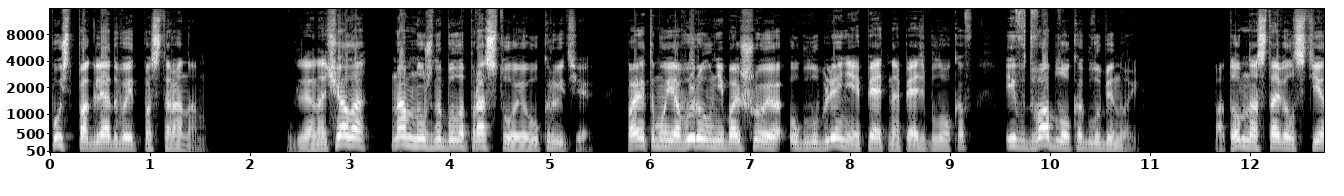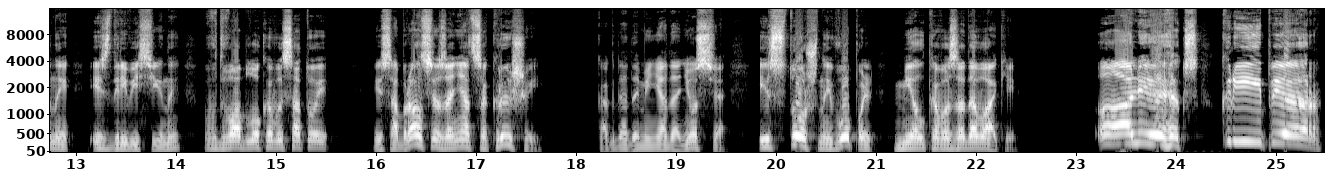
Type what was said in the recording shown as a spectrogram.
пусть поглядывает по сторонам. Для начала нам нужно было простое укрытие, поэтому я вырыл небольшое углубление 5 на 5 блоков и в два блока глубиной. Потом наставил стены из древесины в два блока высотой и собрался заняться крышей, когда до меня донесся истошный вопль мелкого задаваки. «Алекс! Крипер!»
